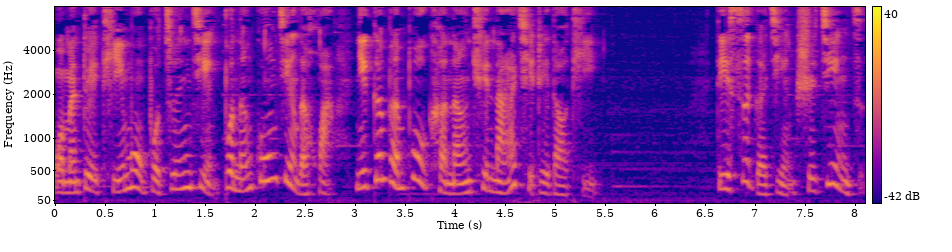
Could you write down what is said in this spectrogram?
我们对题目不尊敬、不能恭敬的话，你根本不可能去拿起这道题。第四个镜是镜子，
